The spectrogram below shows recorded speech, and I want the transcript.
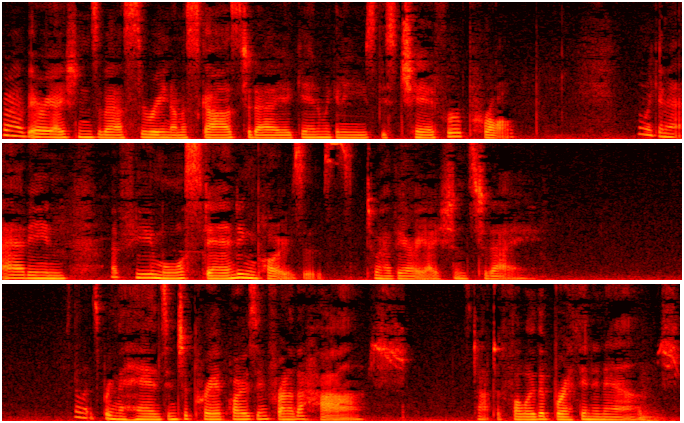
So our variations of our Surya Namaskars today, again, we're going to use this chair for a prop. We're going to add in a few more standing poses to our variations today. So let's bring the hands into prayer pose in front of the heart. Start to follow the breath in and out.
